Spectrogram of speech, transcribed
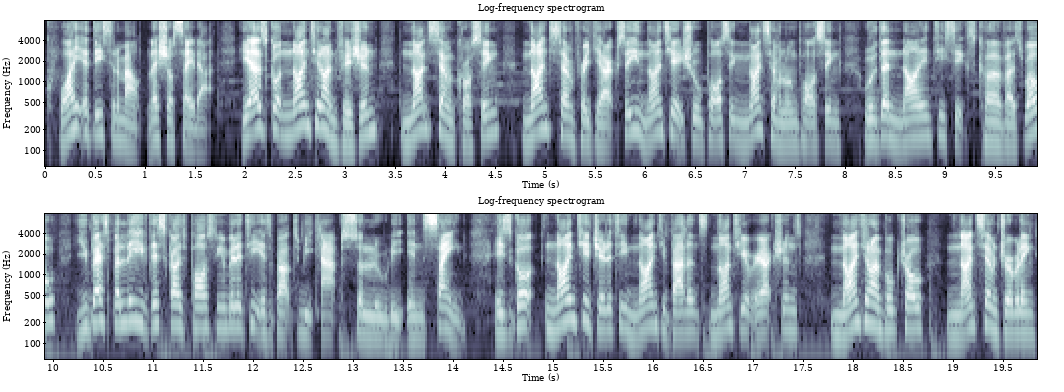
quite a decent amount. Let's just say that. He has got 99 vision, 97 crossing, 97 free kick accuracy, 98 short passing, 97 long passing, with the 96 curve as well. You best believe this guy's passing ability is about to be absolutely insane. He's got 90 agility, 90 balance, 98 reactions, 99 ball control, 97 dribbling,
